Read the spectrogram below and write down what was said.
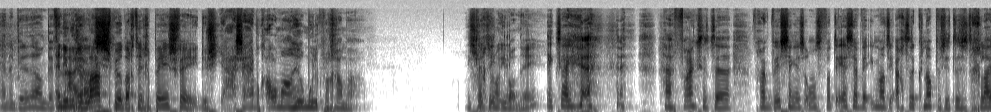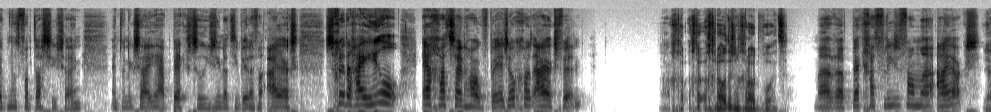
En, dan binnen dan en die moeten de laatste speeldag tegen PSV. Dus ja, ze hebben ook allemaal een heel moeilijk programma. Ik zeg er nog iemand nee? Ik zei, Frank, zit, uh, Frank Bussing is ons voor het eerst hebben iemand die achter de knoppen zit. Dus het geluid moet fantastisch zijn. En toen ik zei, ja, Beck, zul je zien dat hij binnen van Ajax, schudde hij heel erg hard zijn hoofd. Ben je zo'n groot Ajax-fan? Nou, groot is een groot woord. Maar uh, Peck gaat verliezen van uh, Ajax. Ja.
